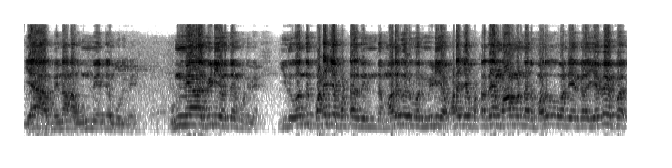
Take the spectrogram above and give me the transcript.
ஏன் அப்படின்னா நான் உண்மையத்தையும் முடிவேன் உண்மையான வீடியோத்தையும் முடிவேன் இது வந்து படைக்கப்பட்டது இந்த மருதுவர் மீடியா படைக்கப்பட்டதே மாமன்னர் மருது பாண்டியர்களை எவன் இப்போ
